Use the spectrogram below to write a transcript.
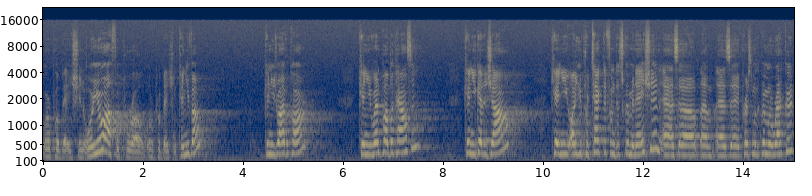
or probation, or you're off of parole or probation. Can you vote? Can you drive a car? Can you rent public housing? Can you get a job? Can you, are you protected from discrimination as a, um, as a person with a criminal record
